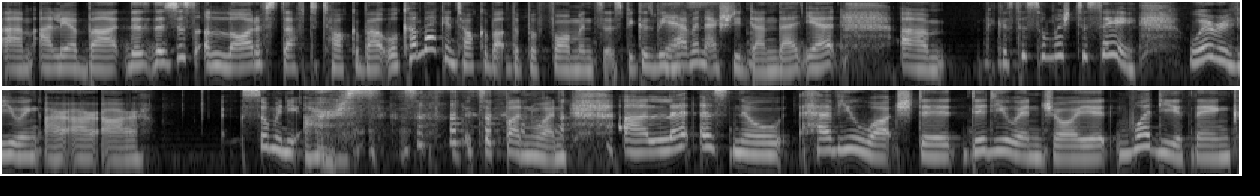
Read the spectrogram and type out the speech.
um, Alia Bhatt. There's, there's just a lot of stuff to talk about. We'll come back and talk about the performances because we Yes. haven't actually done that yet um, because there's so much to say. We're reviewing RRR so many R's. It's a, it's a fun one. Uh, let us know have you watched it? Did you enjoy it? What do you think?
